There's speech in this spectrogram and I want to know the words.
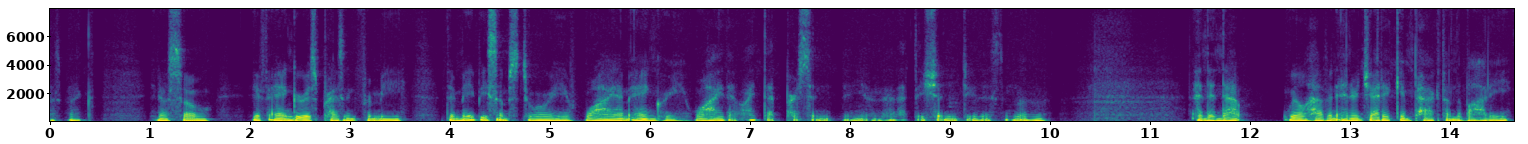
aspect. You know, so if anger is present for me, there may be some story of why I'm angry, why that why that person, you know, that they shouldn't do this, and then that will have an energetic impact on the body.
